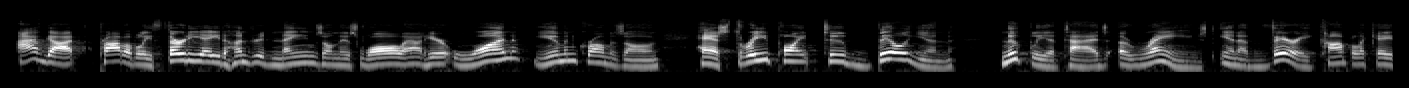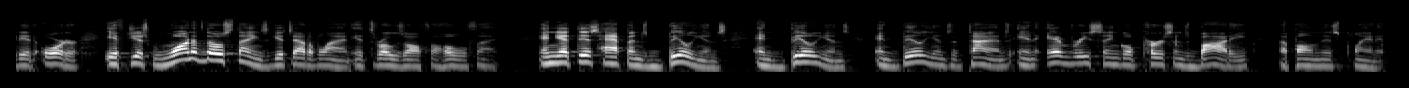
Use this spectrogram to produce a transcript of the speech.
I've got probably 3,800 names on this wall out here. One human chromosome has 3.2 billion nucleotides arranged in a very complicated order. If just one of those things gets out of line, it throws off the whole thing. And yet, this happens billions and billions and billions of times in every single person's body upon this planet.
